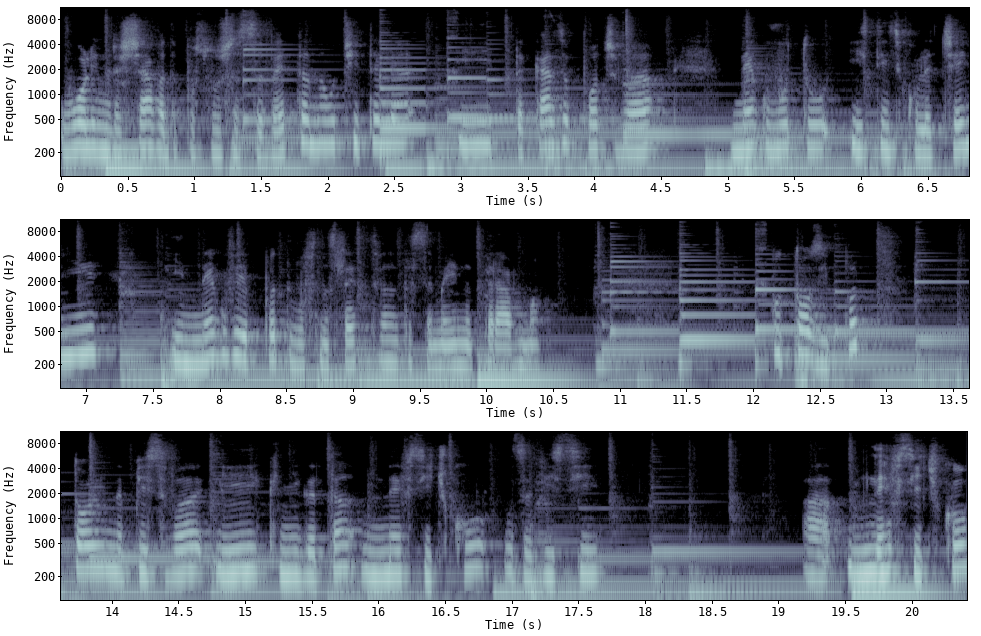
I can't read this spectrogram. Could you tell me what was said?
Уолин решава да послуша съвета на учителя и така започва неговото истинско лечение и неговия път в наследствената семейна травма. По този път той написва и книгата Не всичко зависи а, не всичко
